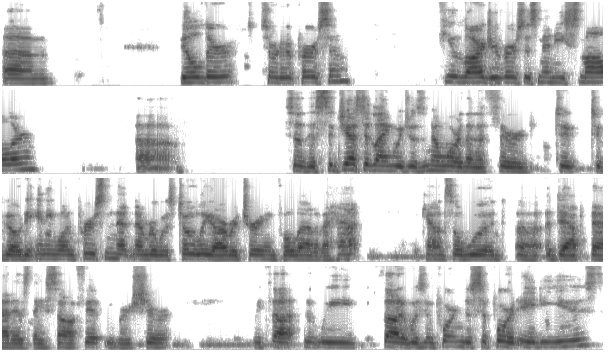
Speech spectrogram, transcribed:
um, builder sort of person. Few larger versus many smaller. Uh, so the suggested language was no more than a third to, to go to any one person. That number was totally arbitrary and pulled out of a hat The council would uh, adapt that as they saw fit. We were sure. We thought that we thought it was important to support ADUs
